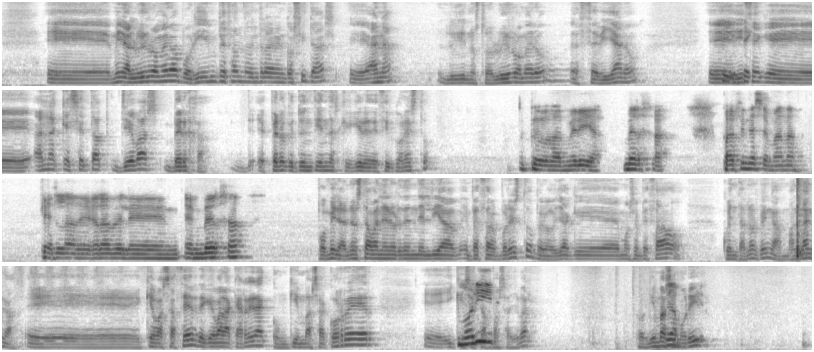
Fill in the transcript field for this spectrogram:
Eh, mira, Luis Romero, por ir empezando a entrar en cositas, eh, Ana, Luis- nuestro Luis Romero, el sevillano, eh, Sí, dice que Ana, ¿qué setup llevas Berja? Espero que tú entiendas qué quiere decir con esto. Pero la Almería, Berja, para el fin de semana, que es la de Gravel en, en Berja. Pues mira, no estaba en el orden del día empezar por esto, pero ya que hemos empezado, cuéntanos, venga, mandanga. Eh, ¿qué vas a hacer? ¿De qué va la carrera? ¿Con quién vas a correr? Eh, ¿Y qué Morir. vas a llevar? ¿Con quién vas a morir?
